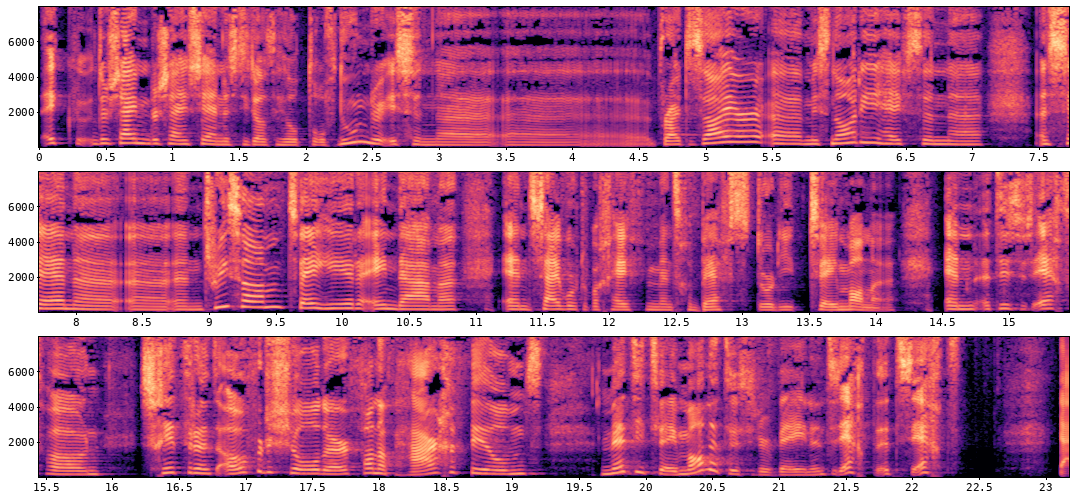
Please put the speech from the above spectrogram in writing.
ik, er, zijn, er zijn scènes die dat heel tof doen. Er is een uh, uh, Bright Desire. Uh, Miss Naughty heeft een, een scène, een threesome. Twee heren, één dame. En zij wordt op een gegeven moment gebeft door die twee mannen. En het is dus echt gewoon schitterend over de shoulder. Vanaf haar gefilmd. Met die twee mannen tussen haar benen. Het is echt... Het is echt ja,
